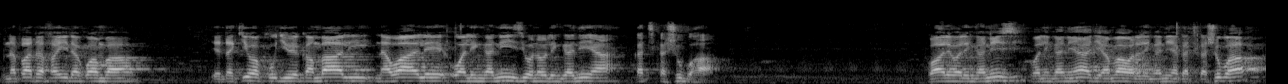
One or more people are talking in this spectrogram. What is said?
tunapata faida kwamba yatakiwa kujiweka mbali na wale walinganizi wanaolingania katika shubha. Wale walinganizi walinganiaji ambao wanalingania katika shubha.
